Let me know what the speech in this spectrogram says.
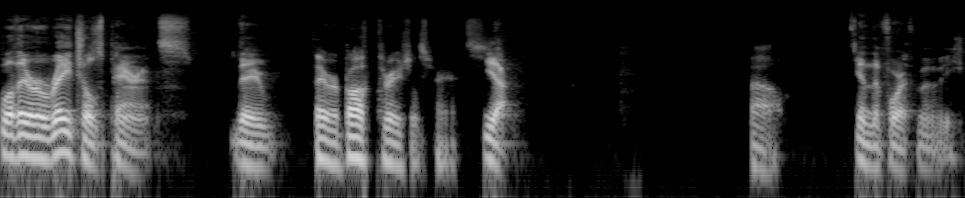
well, they were Rachel's parents. They They were both Rachel's parents. yeah, Oh. in the fourth movie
